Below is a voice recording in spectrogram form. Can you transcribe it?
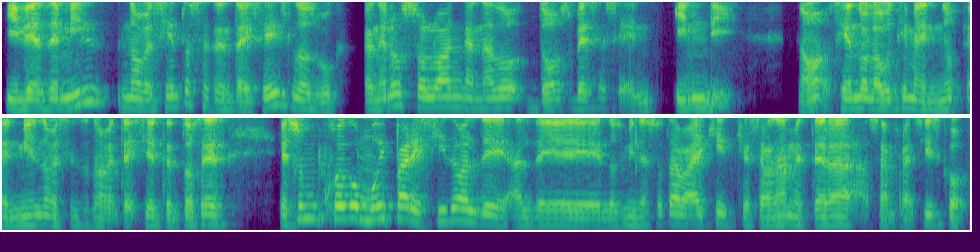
y desde 1976 los bucaneros solo han ganado dos veces en Indy, ¿no? Siendo la última en, en 1997. Entonces, es un juego muy parecido al de, al de los Minnesota Vikings que se van a meter a San Francisco.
